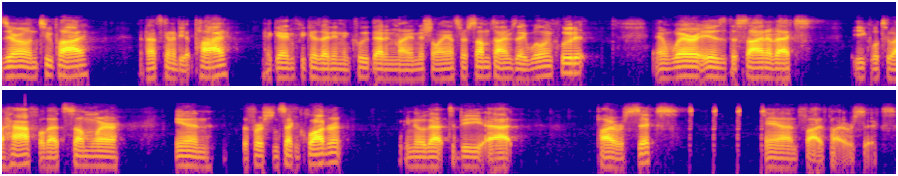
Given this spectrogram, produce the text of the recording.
0 and 2 pi. And that's going to be at pi. Again, because I didn't include that in my initial answer. Sometimes they will include it. And where is the sine of x equal to a half? Well, that's somewhere in the first and second quadrant. We know that to be at pi over 6 and 5 pi over 6.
